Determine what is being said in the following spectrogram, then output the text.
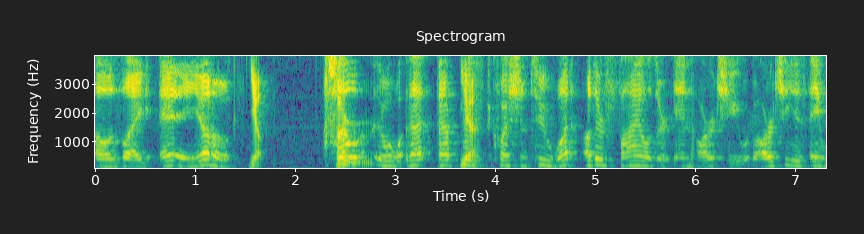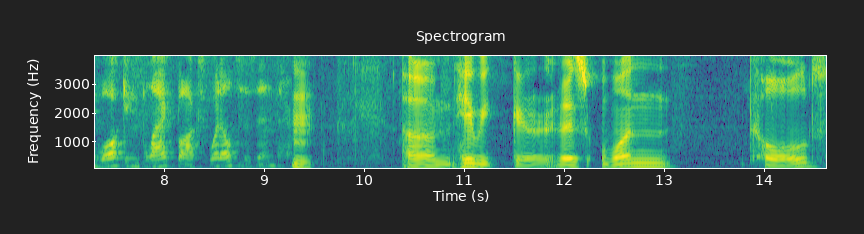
I was like, hey yo. Yep. How, So that that yeah. brings the question too. What other files are in Archie? Archie is a walking black box. What else is in there? Hmm. um, here we go. There's one called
